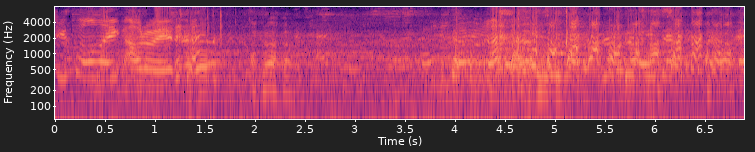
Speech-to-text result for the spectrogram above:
She's so like out of it.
